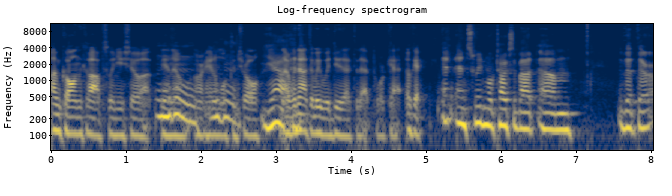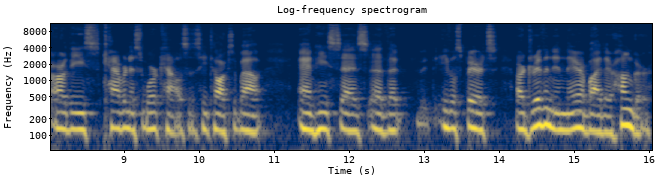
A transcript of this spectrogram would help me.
I'm calling the cops when you show up, you know, or animal control. Yeah, No, but not that we would do that to that poor cat. Okay. And, and Swedenborg talks about um, that there are these cavernous workhouses he talks about, and he says uh, that evil spirits are driven in there by their hunger,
